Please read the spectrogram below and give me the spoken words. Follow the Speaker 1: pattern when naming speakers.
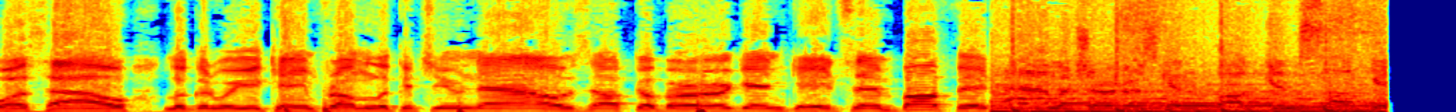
Speaker 1: show us how. Look at where you came from, look at you now. Zuckerberg and Gates and Buffett.
Speaker 2: Amateurs can.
